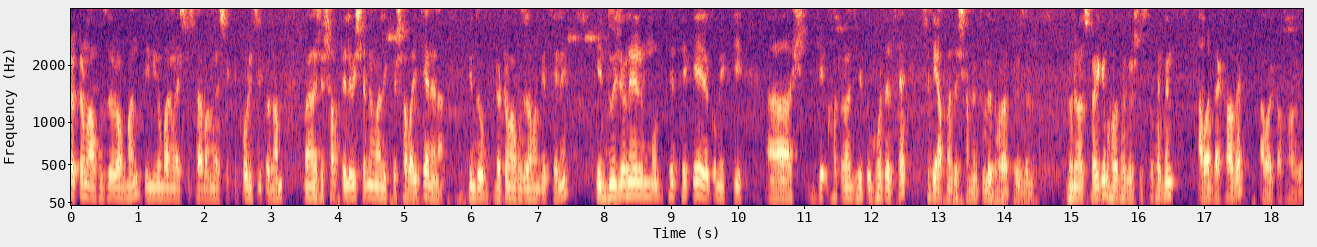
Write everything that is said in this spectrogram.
ডক্টর মাহফুজুর রহমান, তিনিও বাংলাদেশে সারা বাংলাদেশে একটি পরিচিত নাম। বাংলাদেশের সব টেলিভিশনের মালিককে সবাই চেনে না, কিন্তু ডক্টর মাহফুজুর রহমানকে চেনে। এই দুজনের মধ্যে থেকে এরকম একটি যে ঘটনা যেহেতু ঘটেছে, সেটি আপনাদের সামনে তুলে ধরার প্রয়োজন। ধন্যবাদ সবাইকে, ভালো থাকবেন, সুস্থ থাকবেন। আবার দেখা হবে, আবার কথা হবে।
